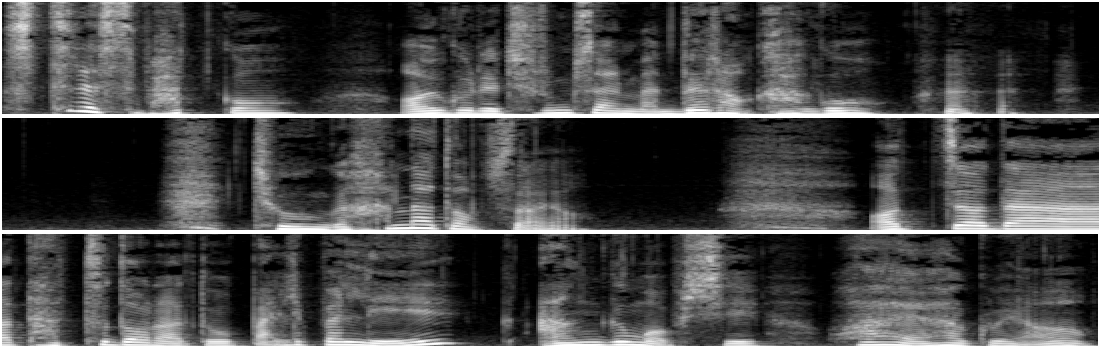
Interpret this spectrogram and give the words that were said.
스트레스 받고 얼굴에 주름살만 늘어가고 좋은 거 하나도 없어요. 어쩌다 다투더라도 빨리빨리 앙금 없이 화해하고요.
